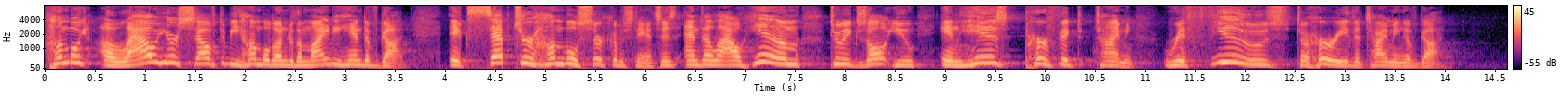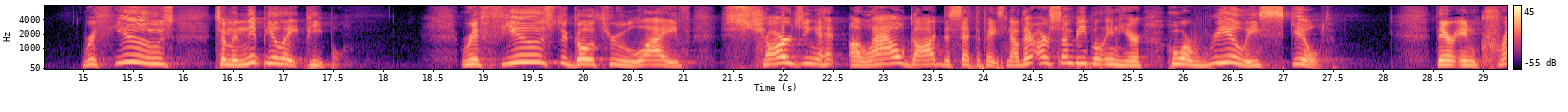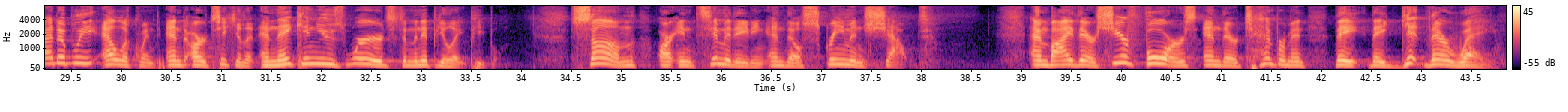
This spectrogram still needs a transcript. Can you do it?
Humble, allow yourself to be humbled under the mighty hand of God. Accept your humble circumstances and allow Him to exalt you in His perfect timing. Refuse to hurry the timing of God. Refuse to manipulate people. Refuse to go through life charging ahead. Allow God to set the pace. Now, there are some people in here who are really skilled they're incredibly eloquent and articulate, and they can use words to manipulate people. Some are intimidating and they'll scream and shout. And by their sheer force and their temperament, they, they get their way.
